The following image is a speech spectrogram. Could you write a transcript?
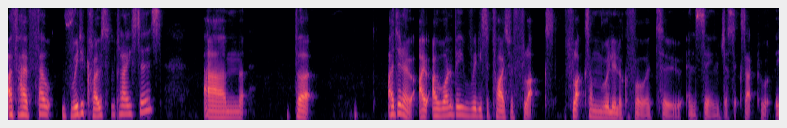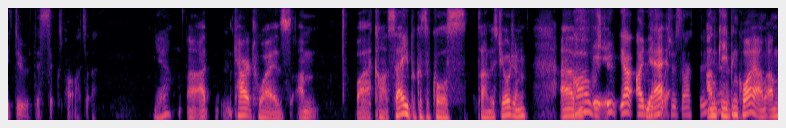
I've felt really close in places, um, but I don't know. I, I want to be really surprised with Flux. Flux, I'm really looking forward to and seeing just exactly what they do with this six-parter. Yeah, uh, I, character-wise, um, well, I can't say because, of course, timeless children. Um, oh it- Yeah, I yeah, to watch this last. two, I'm yeah. keeping quiet. I'm, I'm,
